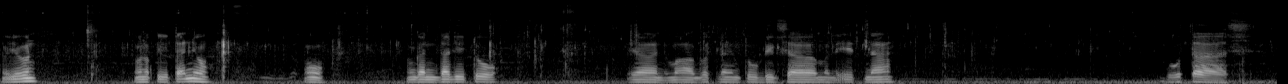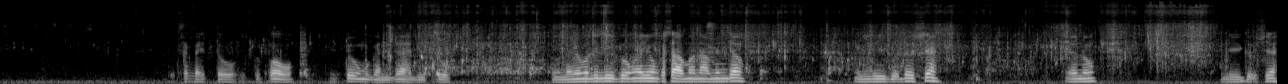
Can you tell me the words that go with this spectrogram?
Ayun. Kung nakita nyo. Oh. Ang ganda dito. Yan, umaagos lang yung tubig sa maliit na butas. Saka ito, ito pa oh. Ito maganda dito. Yung na maliligo ngayon kasama namin daw. Maliligo daw siya. Yan oh. Ligo siya.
